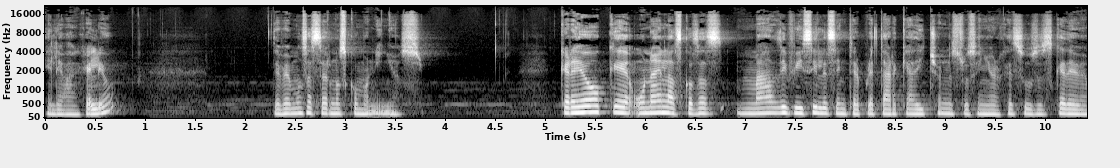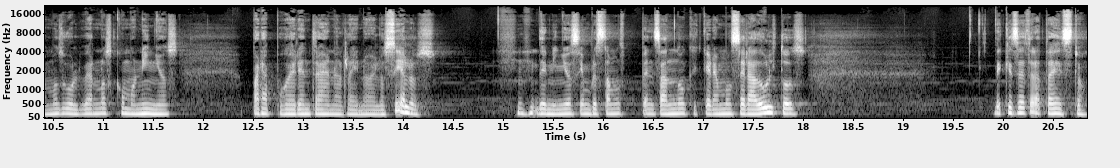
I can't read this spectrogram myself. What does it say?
el Evangelio, debemos hacernos como niños. Creo que una de las cosas más difíciles de interpretar que ha dicho nuestro Señor Jesús es que debemos volvernos como niños para poder entrar en el reino de los cielos. De niños siempre estamos pensando que queremos ser adultos. ¿De qué se trata esto?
